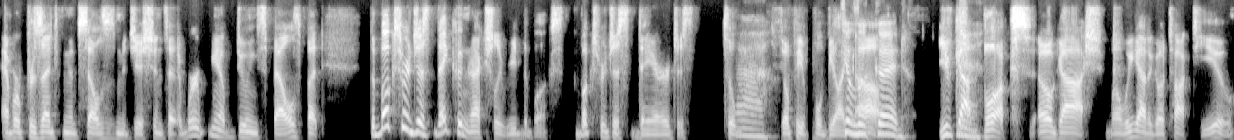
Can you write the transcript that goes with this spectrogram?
and were presenting themselves as magicians and were, you know, doing spells, but the books were just they couldn't actually read the books. The books were just there just to uh, so people would be like, to look oh, good. You've got yeah. books. Oh gosh. Well, we got to go talk to you.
